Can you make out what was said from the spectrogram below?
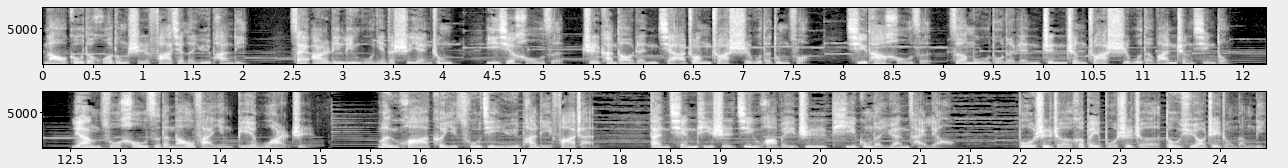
脑沟的活动时，发现了预判力。在2005年的实验中，一些猴子只看到人假装抓食物的动作，其他猴子则目睹了人真正抓食物的完整行动。两组猴子的脑反应别无二致。文化可以促进预判力发展，但前提是进化为之提供了原材料。捕食者和被捕食者都需要这种能力，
